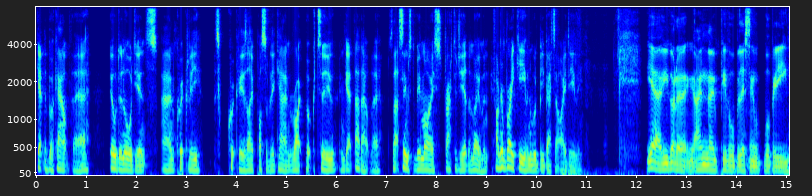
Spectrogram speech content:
get the book out there, build an audience, and quickly as quickly as I possibly can, write book two and get that out there. So that seems to be my strategy at the moment. If I can break even, would be better, ideally. Yeah, you got to. I know people will be listening. Will be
